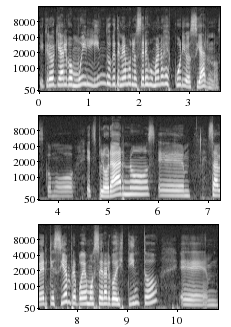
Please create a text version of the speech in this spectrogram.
y creo que algo muy lindo que tenemos los seres humanos es curiosearnos, como explorarnos, em, saber que siempre podemos ser algo distinto. Em,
